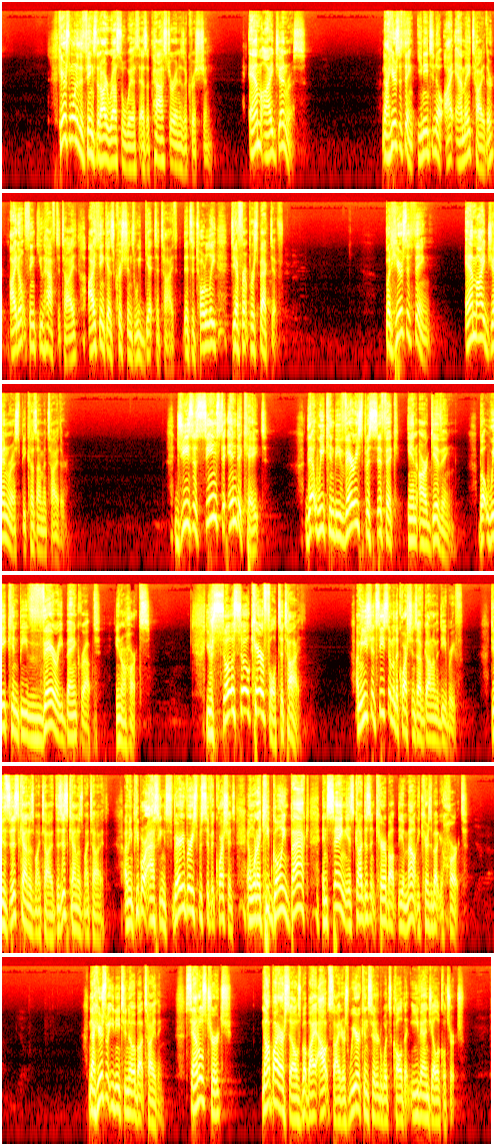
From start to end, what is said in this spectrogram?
Here's one of the things that I wrestle with as a pastor and as a Christian Am I generous? Now, here's the thing you need to know I am a tither. I don't think you have to tithe. I think as Christians, we get to tithe. It's a totally different perspective. But here's the thing Am I generous because I'm a tither? Jesus seems to indicate that we can be very specific in our giving, but we can be very bankrupt in our hearts. You're so, so careful to tithe. I mean, you should see some of the questions I've got on the debrief. Does this count as my tithe? Does this count as my tithe? I mean, people are asking very, very specific questions. And what I keep going back and saying is God doesn't care about the amount, He cares about your heart. Now, here's what you need to know about tithing Sandals Church, not by ourselves, but by outsiders, we are considered what's called an evangelical church.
